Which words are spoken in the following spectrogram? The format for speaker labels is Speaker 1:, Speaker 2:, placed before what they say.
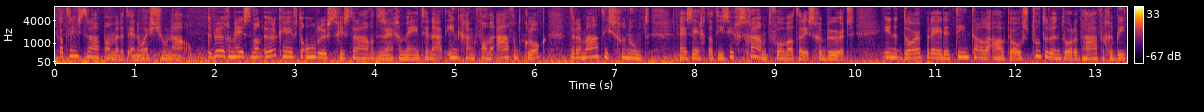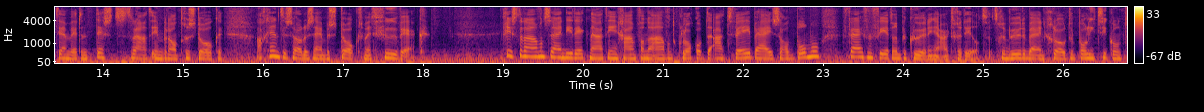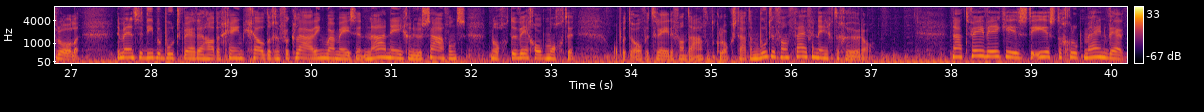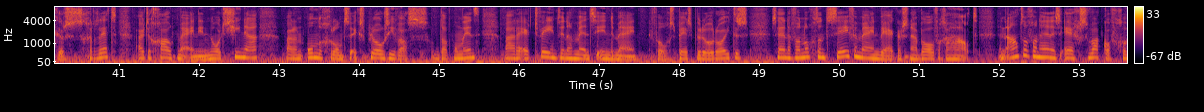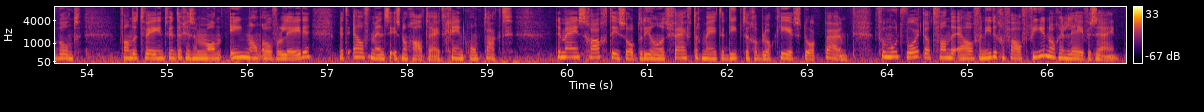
Speaker 1: Katrien Straatman met het NOS Journaal. De burgemeester van Urk heeft de onrust gisteravond in zijn gemeente... na het ingang van de avondklok dramatisch genoemd. Hij zegt dat hij zich schaamt voor wat er is gebeurd. In het dorp reden tientallen auto's toeterend door het havengebied... en werd een teststraat in brand gestoken. Agenten zouden zijn bestookt met vuurwerk. Gisteravond zijn direct na het ingaan van de avondklok op de A2 bij Zaltbommel 45 bekeuringen uitgedeeld. Het gebeurde bij een grote politiecontrole. De mensen die beboet werden hadden geen geldige verklaring waarmee ze na 9 uur s avonds nog de weg op mochten. Op het overtreden van de avondklok staat een boete van 95 euro. Na twee weken is de eerste groep mijnwerkers gered uit de goudmijn in Noord-China... waar een ondergrondse explosie was. Op dat moment waren er 22 mensen in de mijn. Volgens persbureau Reuters zijn er vanochtend zeven mijnwerkers naar boven gehaald. Een aantal van hen is erg zwak of gewond. Van de 22 is een man één man overleden. Met 11 mensen is nog altijd geen contact. De mijnschacht is op 350 meter diepte geblokkeerd door puin. Vermoed wordt dat van de 11 in ieder geval vier nog in leven zijn.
